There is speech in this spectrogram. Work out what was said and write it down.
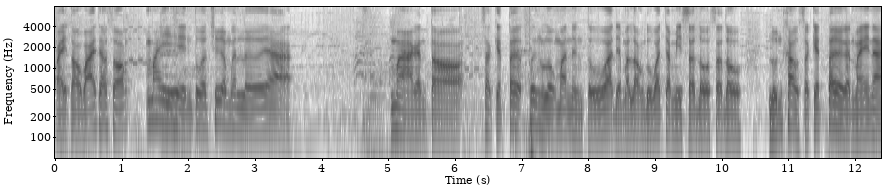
ไปต่อไว้แถว 2 ไม่เห็นตัวเชื่อมกันเลยอะ มากันต่อสเก็ตเตอร์เพิ่งลงมาหนึ่งตัว เดี๋ยวมาลองดูว่าจะมีสโลสโลลุ้นเข้าสเก็ตเตอร์กันไหมนะ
